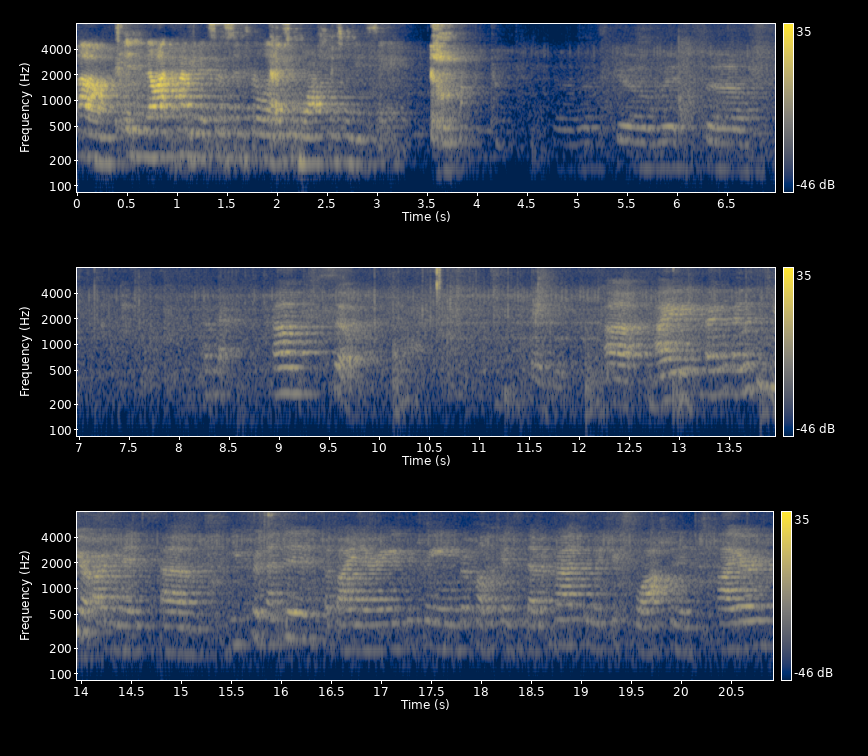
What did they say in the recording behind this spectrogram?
um, and not having it so centralized in Washington D.C. let's go with uh, Okay, um, so, thank you. Uh, I, I, I listened to your arguments. Um, you presented a binary between Republicans and Democrats in which you squashed an entire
